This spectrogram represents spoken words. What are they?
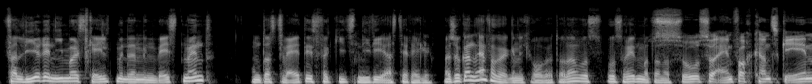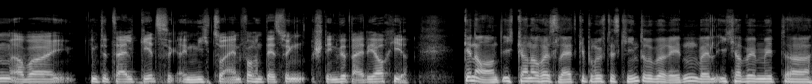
verliere niemals Geld mit einem Investment. Und das zweite ist, vergiss nie die erste Regel. Also ganz einfach eigentlich, Robert, oder? Was, was reden wir da noch? So, so einfach kann es gehen, aber im Detail geht es nicht so einfach und deswegen stehen wir beide ja auch hier. Genau, und ich kann auch als leidgeprüftes Kind darüber reden, weil ich habe mit äh,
